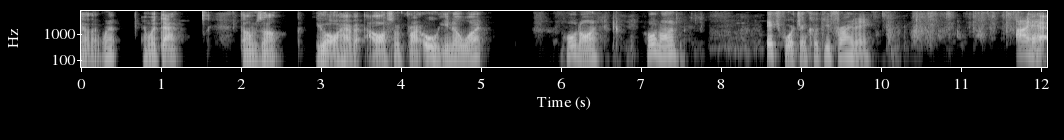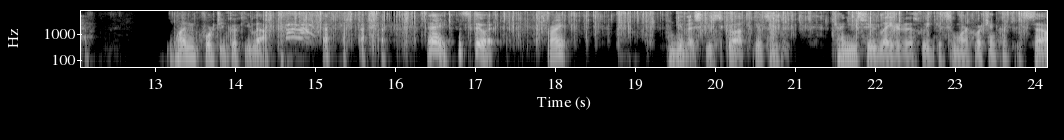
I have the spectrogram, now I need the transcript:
how that went. And with that, thumbs up. You all have an awesome Friday. Oh, you know what? Hold on. Hold on. It's Fortune Cookie Friday. I have one fortune cookie left. hey, let's do it. Right? Give an excuse to go up get some Chinese food later this week, get some more fortune cookies. So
